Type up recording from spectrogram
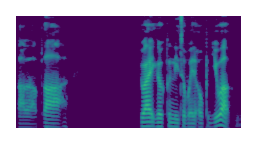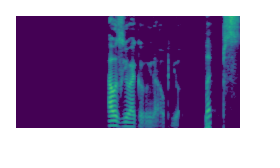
blah blah. UI Goku needs a way to open you up. How is UI going to open you up? Flips.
